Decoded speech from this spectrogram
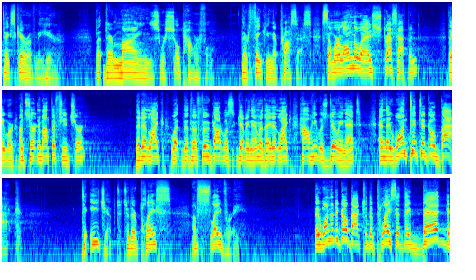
takes care of me here. But their minds were so powerful. Their thinking, their process. Somewhere along the way, stress happened. They were uncertain about the future. They didn't like what the, the, food God was giving them, or they didn't like how He was doing it. And they wanted to go back to Egypt, to their place of slavery. They wanted to go back to the place that they begged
